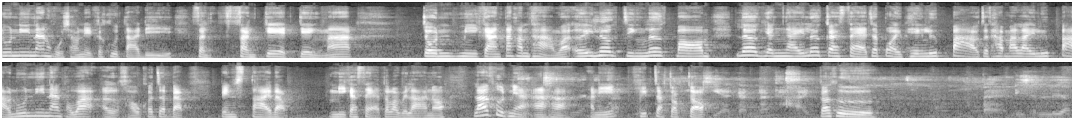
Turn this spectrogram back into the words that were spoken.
นู่นนี่นั่นโหชาวเน็ตก็คือตาดีสสังเกตเก่งมาก จนมีการตั้งคำถามว่า เอ้ยเลิกจริงเลิกปลอม เลิกยังไงเลิกกระแสจะปล่อยเพลงหรือเปล่าจะทำอะไรหรือเปล่านู่นนี่นั่น เพราะว่าเออเขาก็จะแบบเป็นสไตล์แบบ มีกระแสตลอดเวลาเนาะล่าสุดเนี่ยอะค่ะ อันนี้คลิปจากจ๊อกจ๊อกเคลียร์กันนะคะก็คือแต่ดิฉันเลือก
